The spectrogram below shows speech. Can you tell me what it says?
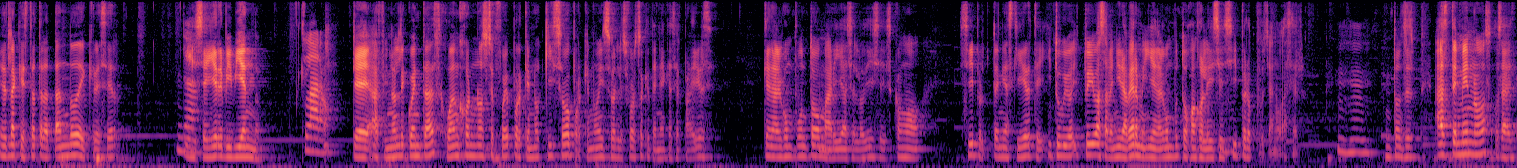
es la que está tratando de crecer y seguir viviendo. Claro. que a final de cuentas Juanjo no se fue porque no quiso, porque no hizo el esfuerzo que tenía que hacer para irse. Que en algún punto María se lo dice, es como, sí, pero tú tenías que irte y tú, tú ibas a venir a verme y en algún punto Juanjo le dice, sí, pero pues ya no va a ser. Entonces, hazte menos, o sea,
